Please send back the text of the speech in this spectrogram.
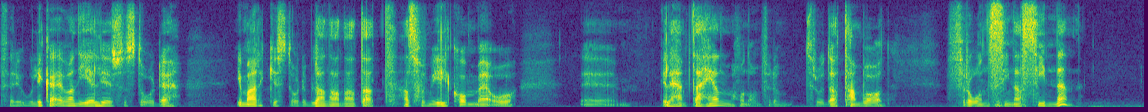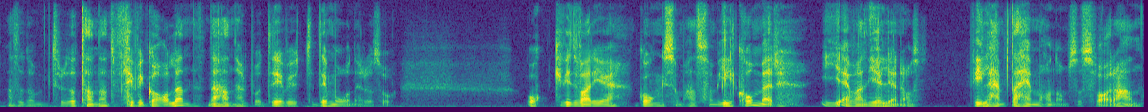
För i olika evangelier så står det, i Markus står det bland annat att hans familj kommer och eh, ville hämta hem honom för de trodde att han var från sina sinnen. Alltså de trodde att han hade blivit galen när han höll på att drev ut demoner och så. Och vid varje gång som hans familj kommer i evangelierna och vill hämta hem honom så svarar han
